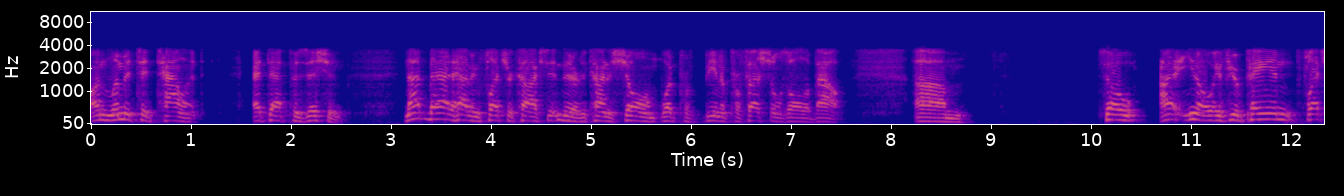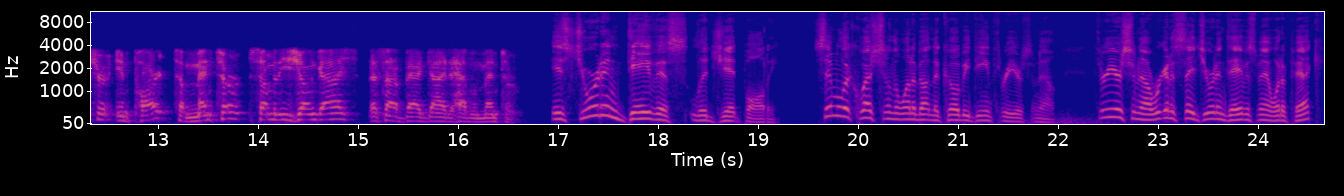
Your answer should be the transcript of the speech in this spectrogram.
unlimited talent at that position. Not bad having Fletcher Cox in there to kind of show him what pro- being a professional is all about. Um, so I, you know, if you're paying Fletcher in part to mentor some of these young guys, that's not a bad guy to have a mentor. Is Jordan Davis legit, Baldy? Similar question on the one about Nakobe Dean three years from now. Three years from now, we're going to say Jordan Davis, man, what a pick,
